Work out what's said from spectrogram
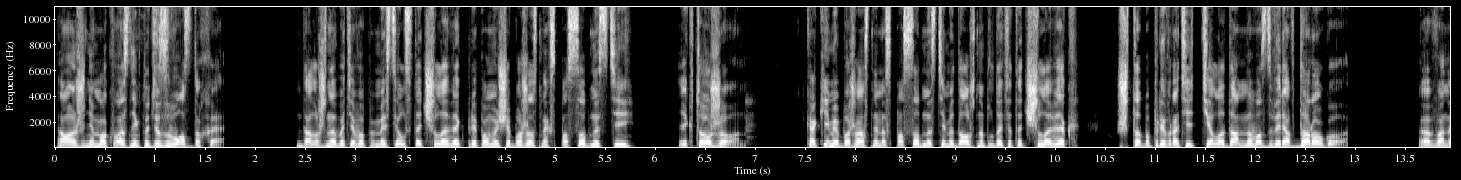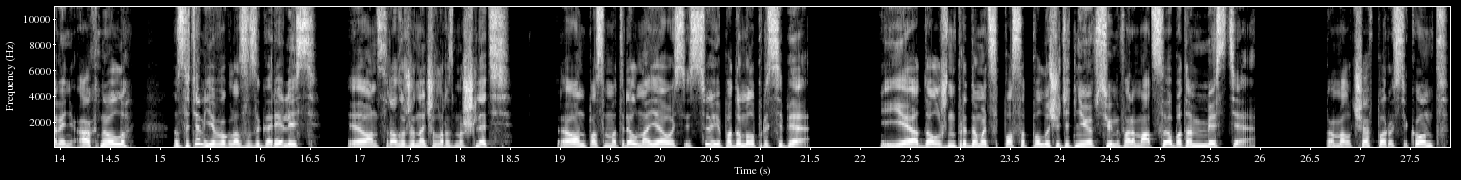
Он же не мог возникнуть из воздуха. Должно быть, его поместил стать человек при помощи божественных способностей. И кто же он? Какими божественными способностями должен обладать этот человек, чтобы превратить тело данного зверя в дорогу? Ван Линь ахнул, затем его глаза загорелись, и он сразу же начал размышлять. Он посмотрел на Яо Сисю и подумал про себя. «Я должен придумать способ получить от нее всю информацию об этом месте». Помолчав пару секунд,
